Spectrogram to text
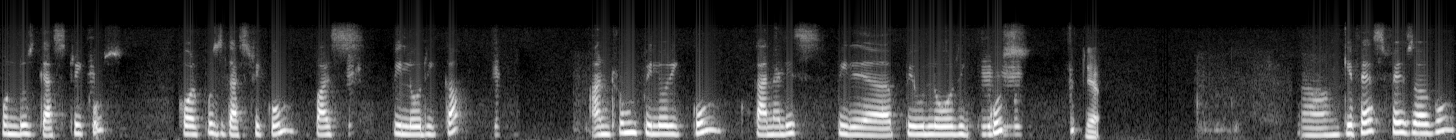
Fundus gastricus, Corpus gastricum, Pars pylorica, Antrum pyloricum, Canalis py- pyloricus. Ja. Äh, Gefäßversorgung,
